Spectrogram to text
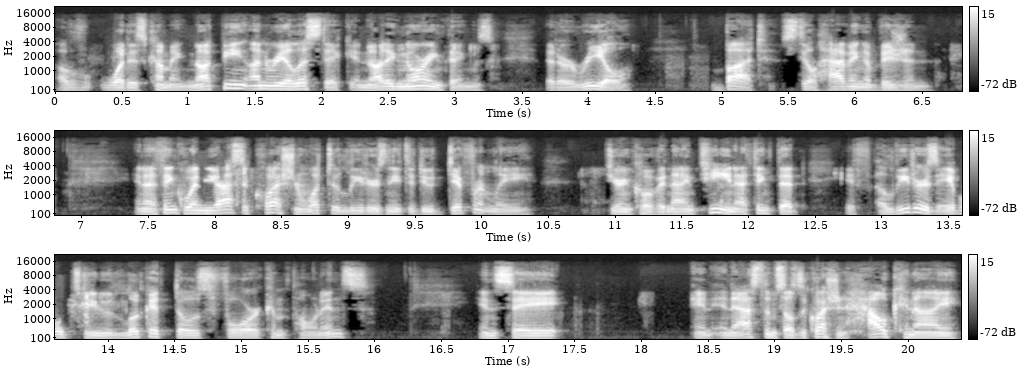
of what is coming, not being unrealistic and not ignoring things that are real, but still having a vision. And I think when you ask the question, what do leaders need to do differently during COVID 19? I think that if a leader is able to look at those four components and say, and, and ask themselves the question, how can I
